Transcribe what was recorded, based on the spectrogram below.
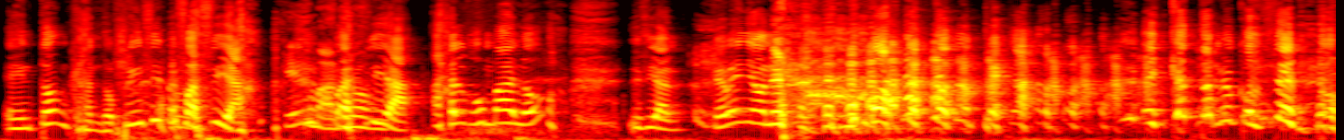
Entón, cando o príncipe facía, qué facía algo malo, dicían, que veña o neno, o neno concepto.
